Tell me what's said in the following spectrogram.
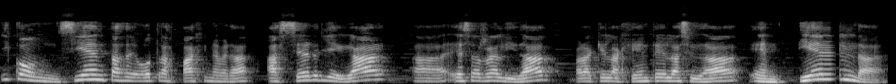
y con cientos de otras páginas, ¿verdad? Hacer llegar a esa realidad para que la gente de la ciudad entienda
